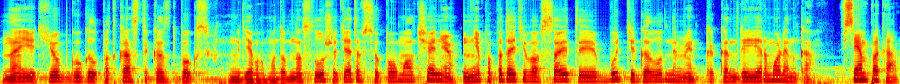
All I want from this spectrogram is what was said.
на YouTube, Google подкасты, CastBox, где вам удобно слушать, это все по умолчанию. Не попадайте в офсайт и будьте голодными, как Андрей Ермоленко. Всем пока!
